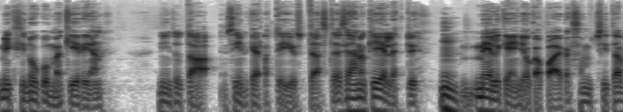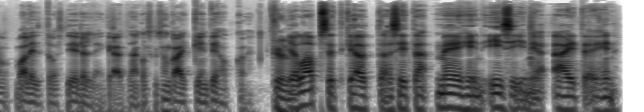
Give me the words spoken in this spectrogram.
Miksi nukumme kirjan, niin tota, siinä kerrottiin just tästä. Ja sehän on kielletty mm. melkein joka paikassa, mutta sitä valitettavasti edelleen käytetään, koska se on kaikkein tehokkain. Kyllä. Ja lapset käyttää sitä meihin, isiin ja äiteihin,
